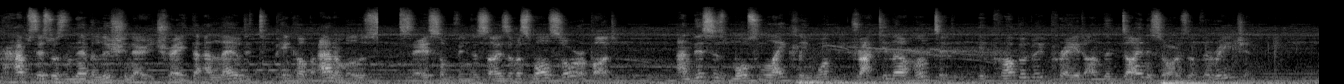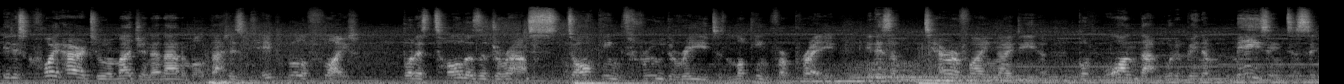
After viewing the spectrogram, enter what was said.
Perhaps this was an evolutionary trait that allowed it to pick up animals, say something the size of a small sauropod. And this is most likely what Dracula hunted. It probably preyed on the dinosaurs of the region. It is quite hard to imagine an animal that is capable of flight but as tall as a giraffe, stalking through the reeds looking for prey. It is a terrifying idea, but one that would have been amazing to see.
